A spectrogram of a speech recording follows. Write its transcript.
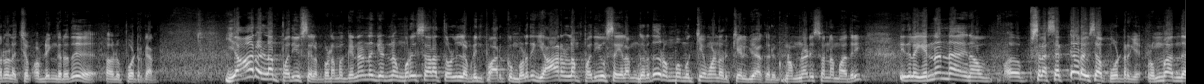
ஒரு லட்சம் அப்படிங்கிறது அவர் போட்டிருக்காங்க. யாரெல்லாம் பதிவு செய்யலாம்? இப்போ நமக்கு என்னென்ன கேட்டால் முறைசாரா தொழில் அப்படின்னு பார்க்கும்பொழுது யாரெல்லாம் பதிவு செய்யலாம்ங்கிறது ரொம்ப முக்கியமான ஒரு கேள்வியாக இருக்கும். நான் முன்னாடி சொன்ன மாதிரி இதில் என்னென்ன நான் சில செக்டர் வைஸாக போட்டிருக்கேன். ரொம்ப அந்த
